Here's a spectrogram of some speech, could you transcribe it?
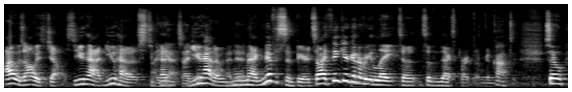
I was always jealous. You had you had a stupendous, yes, I you had a magnificent beard. So I think you're going to relate to, to the next part that I'm going to talk to. So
